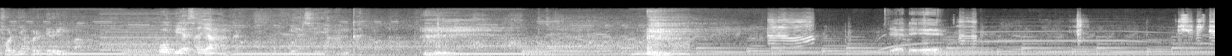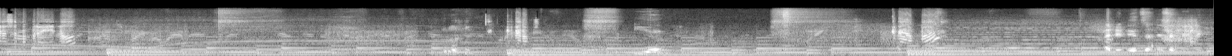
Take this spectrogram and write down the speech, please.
handphonenya berdering, Pak. Oh, biasa yang angkat. Biasa yang angkat. Halo, Ya, Dek. bisa bicara sama Brian, Om? Kenapa? Iya. Kenapa? Ada detsanya sendiri.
